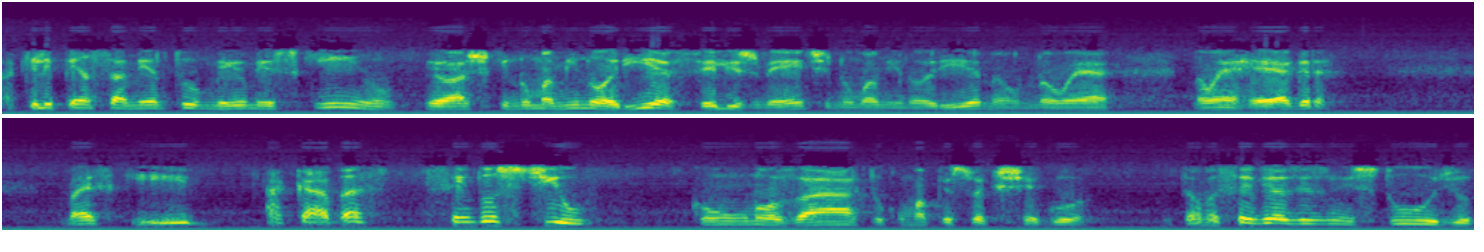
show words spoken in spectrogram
aquele pensamento meio mesquinho, eu acho que numa minoria, felizmente, numa minoria, não, não, é, não é regra, mas que acaba sendo hostil com um novato, com uma pessoa que chegou. Então você vê às vezes no estúdio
